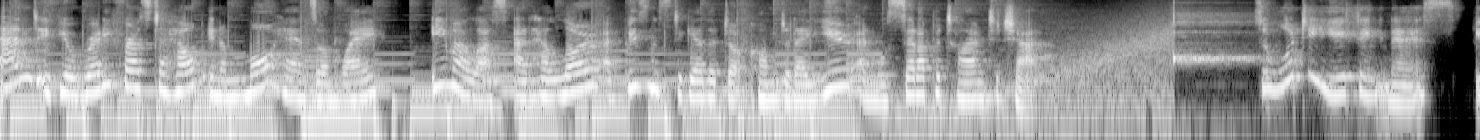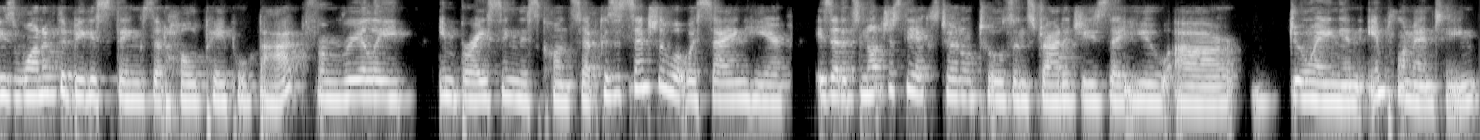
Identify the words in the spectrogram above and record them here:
And if you're ready for us to help in a more hands on way, email us at hello at businesstogether.com.au and we'll set up a time to chat. So, what do you think, Ness, is one of the biggest things that hold people back from really embracing this concept? Because essentially, what we're saying here is that it's not just the external tools and strategies that you are doing and implementing,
